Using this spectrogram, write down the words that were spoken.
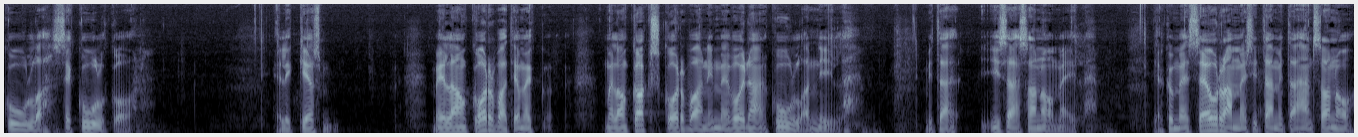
kuulla, se kuulkoon. Eli jos meillä on korvat ja me meillä on kaksi korvaa, niin me voidaan kuulla niillä, mitä isä sanoo meille. Ja kun me seuraamme sitä, mitä hän sanoo,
